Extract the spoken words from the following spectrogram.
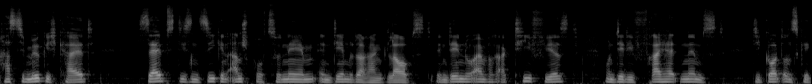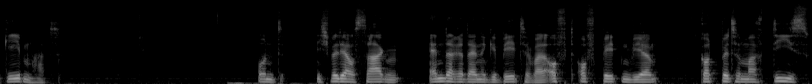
hast die Möglichkeit, selbst diesen Sieg in Anspruch zu nehmen, indem du daran glaubst, indem du einfach aktiv wirst und dir die Freiheit nimmst, die Gott uns gegeben hat. Und ich will dir auch sagen, ändere deine Gebete, weil oft, oft beten wir, Gott, bitte mach dies,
